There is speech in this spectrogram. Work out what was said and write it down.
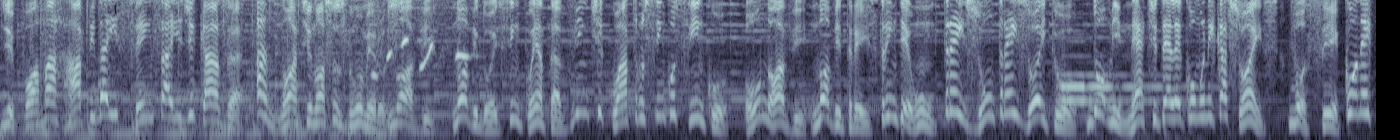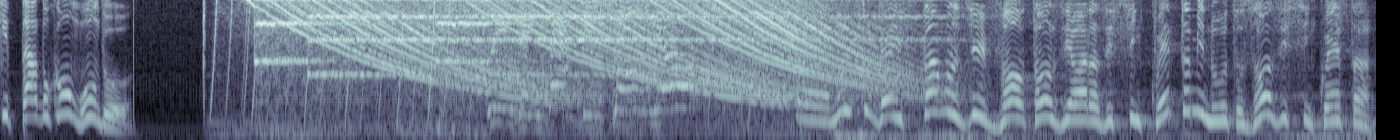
de forma rápida e sem sair de casa. Anote nossos números: 99250 2455 ou 99331 3138. Dominete Telecomunicações. Você conectado com o mundo. É, muito bem, estamos de volta, 11 horas e 50 minutos, 11 e 50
